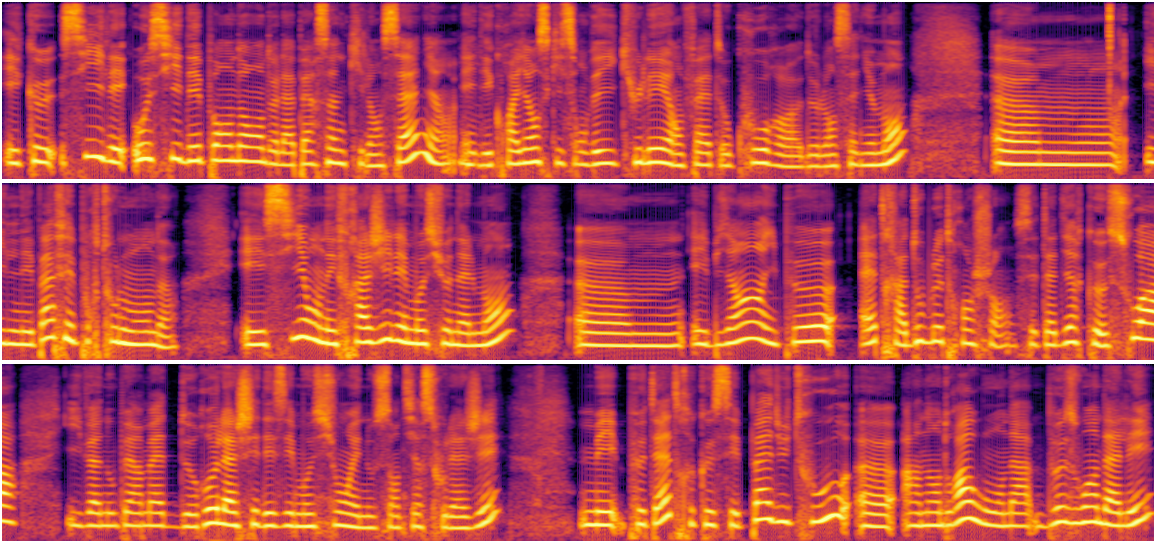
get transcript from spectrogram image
et que s'il est aussi dépendant de la personne qui l'enseigne et mm. des croyances qui sont véhiculées en fait au cours de l'enseignement, euh, il n'est pas fait pour tout le monde. Et si on est fragile émotionnellement, euh, eh bien, il peut être à double tranchant. C'est-à-dire que soit il va nous permettre de relâcher des émotions et nous sentir soulagés, mais peut-être que c'est pas du tout euh, un endroit où on a besoin d'aller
